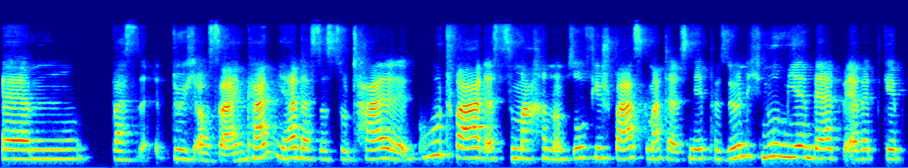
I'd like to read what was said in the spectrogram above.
ähm, was durchaus sein kann, ja, dass es total gut war, das zu machen und so viel Spaß gemacht hat, dass es mir persönlich nur mir einen Wert, gibt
